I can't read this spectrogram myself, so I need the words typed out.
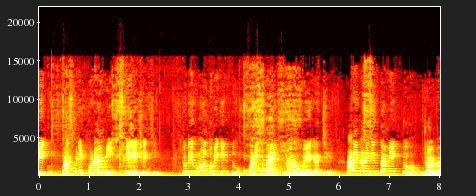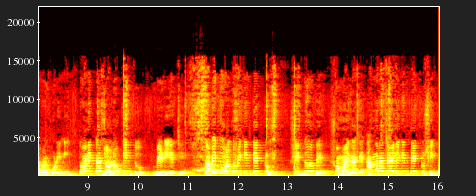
দেখুন, পাঁচ মিনিট পরে আমি ফিরে এসেছি। তো দেখুন, ওলকপি কিন্তু অনেকটাই নরম হয়ে গেছে। আর এখানে কিন্তু আমি একটু জল ব্যবহার করিনি। তো অনেকটা জলও কিন্তু বেরিয়েছে। তবে কি ওলকপি কিন্তু একটু সিদ্ধ হতে সময় লাগে। আপনারা চাইলে কিন্তু একটু সিদ্ধ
